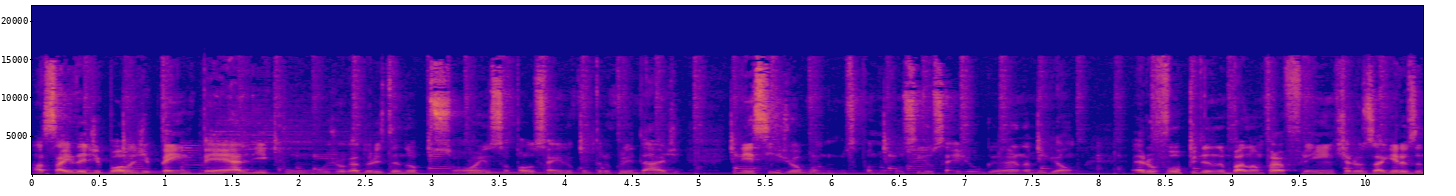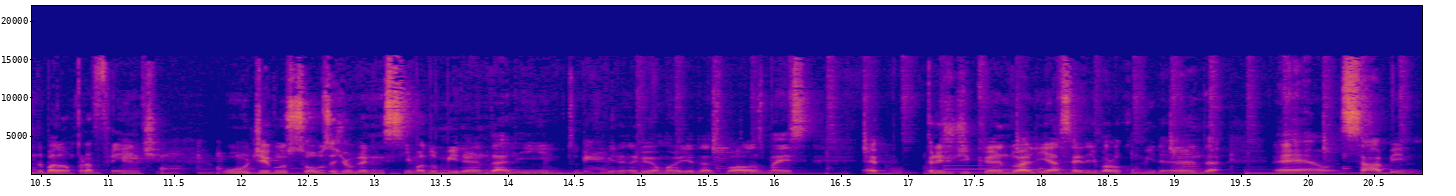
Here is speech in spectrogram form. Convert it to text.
A saída de bola de pé em pé ali, com os jogadores dando opções, o São Paulo saindo com tranquilidade. E nesse jogo, o São Paulo não conseguiu sair jogando, amigão. Era o Volpe dando balão para frente, era os zagueiros dando balão para frente, o Diego Souza jogando em cima do Miranda ali. Tudo que o Miranda ganhou a maioria das bolas, mas é, prejudicando ali a saída de bola com o Miranda, é, sabe?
